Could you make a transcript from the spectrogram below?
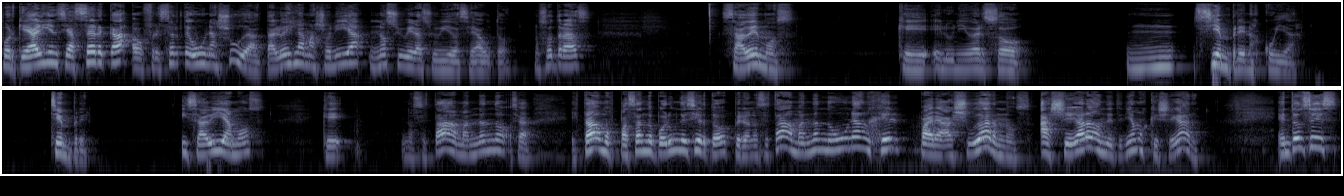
porque alguien se acerca a ofrecerte una ayuda. Tal vez la mayoría no se hubiera subido a ese auto. Nosotras sabemos que el universo siempre nos cuida. Siempre. Y sabíamos que nos estaba mandando, o sea, estábamos pasando por un desierto, pero nos estaba mandando un ángel para ayudarnos a llegar a donde teníamos que llegar. Entonces,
